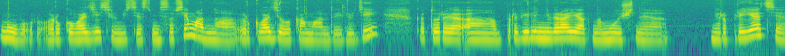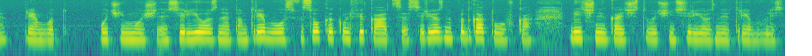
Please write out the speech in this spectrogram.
ну, руководителем, естественно, не совсем одна, руководила командой людей, которые провели невероятно мощное мероприятие, прям вот очень мощное, серьезное, там требовалась высокая квалификация, серьезная подготовка, личные качества очень серьезные требовались.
